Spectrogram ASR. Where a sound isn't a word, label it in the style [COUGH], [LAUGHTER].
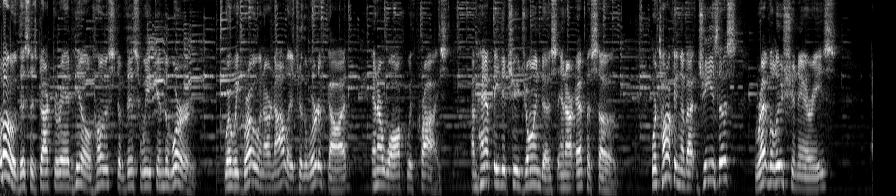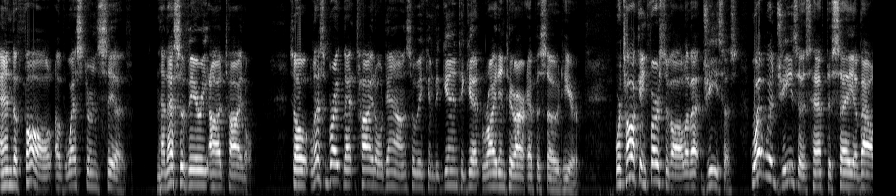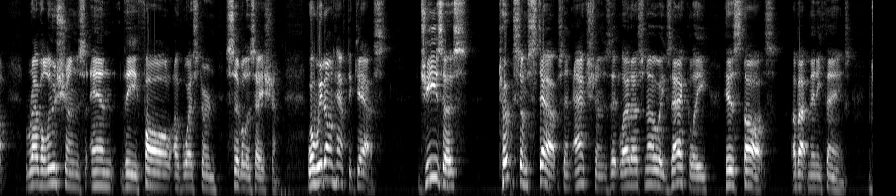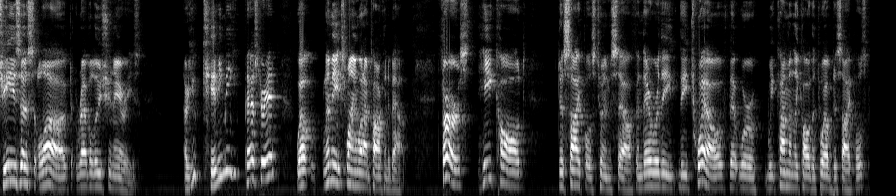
Hello, this is Dr. Ed Hill, host of This Week in the Word, where we grow in our knowledge of the Word of God and our walk with Christ. I'm happy that you joined us in our episode. We're talking about Jesus, revolutionaries, and the fall of Western Civ. Now, that's a very odd title. So let's break that title down so we can begin to get right into our episode here. We're talking, first of all, about Jesus. What would Jesus have to say about revolutions and the fall of Western civilization? Well, we don't have to guess. Jesus took some steps and actions that let us know exactly his thoughts about many things. Jesus loved revolutionaries. Are you kidding me, Pastor Ed? Well, let me explain what I'm talking about. First, he called disciples to himself, and there were the, the 12 that were, we commonly call the 12 disciples,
